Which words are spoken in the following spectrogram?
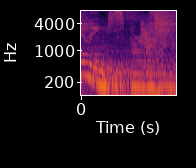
Killing spree.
